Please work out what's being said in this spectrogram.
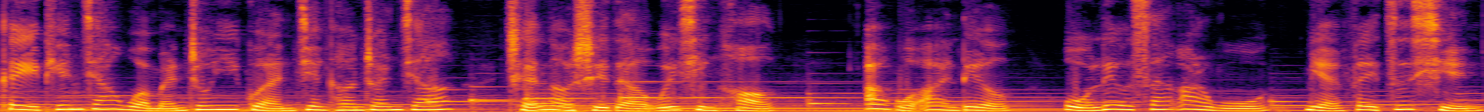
可以添加我们中医馆健康专家陈老师的微信号：二五二六五六三二五，免费咨询。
